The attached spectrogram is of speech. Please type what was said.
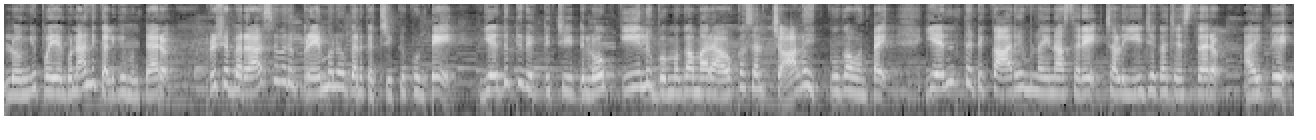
లొంగిపోయే గుణాన్ని కలిగి ఉంటారు. వృషభ రాశి వారు ప్రేమలో గనక చిక్కుకుంటే ఎదుటి వ్యక్తి చేతిలో కీలు బొమ్మగా మారే అవకాశాలు చాలా ఎక్కువగా ఉంటాయి. ఎంతటి కార్యములైనా సరే చాలా ఈజీగా చేస్తారు. అయితే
